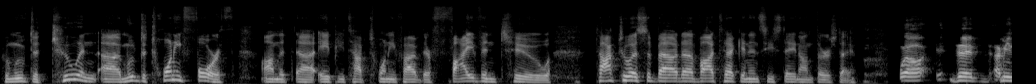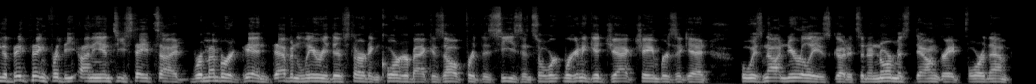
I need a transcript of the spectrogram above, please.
who moved to two and uh, moved to 24th on the uh, AP Top 25. They're five and two. Talk to us about uh, Vatech and NC State on Thursday. Well, the I mean, the big thing for the on the NC State side, remember again, Devin Leary, their starting quarterback, is out for the season. So we're, we're going to get Jack Chambers again, who is not nearly as good. It's an enormous downgrade for them.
